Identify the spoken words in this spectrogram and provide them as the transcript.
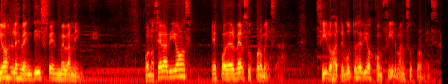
Dios les bendice nuevamente. Conocer a Dios es poder ver sus promesas. Sí, los atributos de Dios confirman sus promesas.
